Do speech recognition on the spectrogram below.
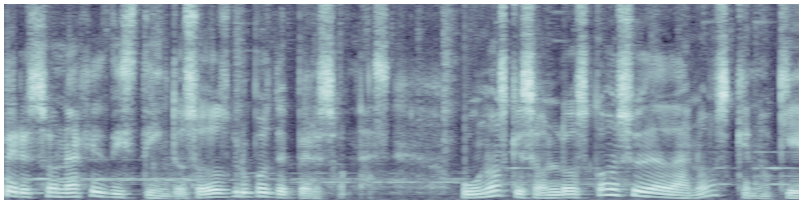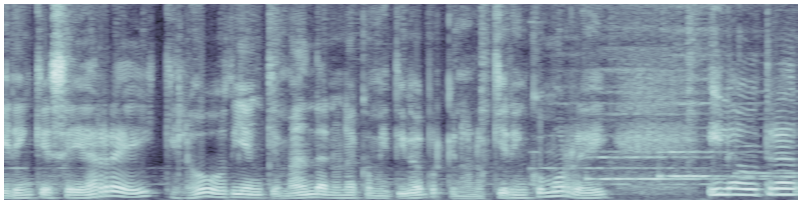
personajes distintos o dos grupos de personas. Unos que son los conciudadanos que no quieren que sea rey, que lo odian, que mandan una comitiva porque no lo quieren como rey. Y la otra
